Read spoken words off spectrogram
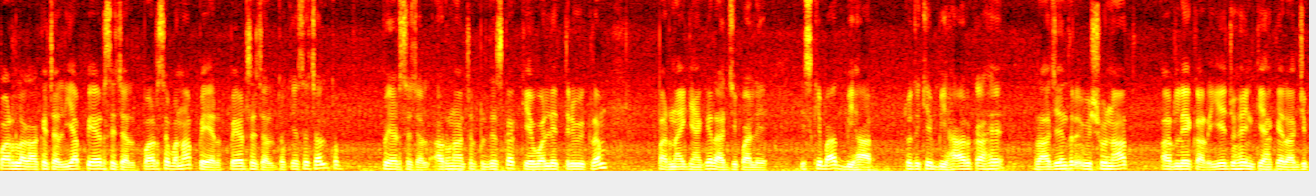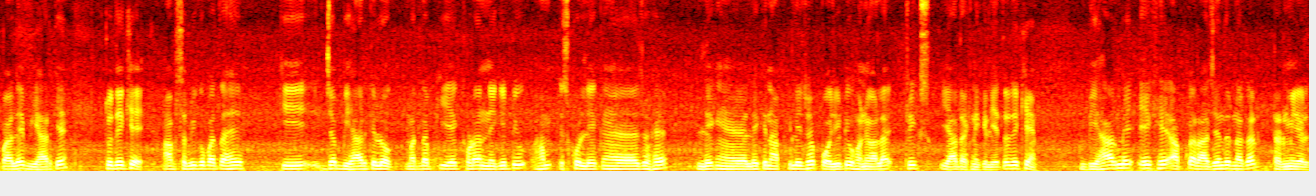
पर लगा के चल, या पैर से चल। पर से बना पैर पैर से चल। तो कैसे चल? तो पैर से चल। अरुणाचल प्रदेश का केवल त्रिविक्रम परनाइक यहाँ के राज्यपाल है। इसके बाद बिहार। तो देखिए, बिहार का है राजेंद्र विश्वनाथ अरलेकर। ये जो है इनके यहाँ के राज्यपाल है बिहार के। तो देखिए, आप सभी को पता है कि जब बिहार के लोग मतलब कि एक थोड़ा नेगेटिव हम इसको ले जो है ले, लेकिन आपके लिए जो है पॉजिटिव होने वाला है ट्रिक्स याद रखने के लिए। तो देखिए बिहार में एक है आपका राजेंद्र नगर टर्मिनल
